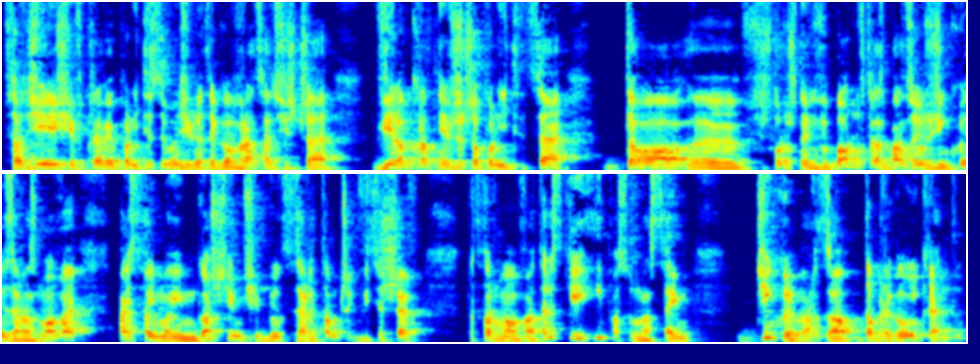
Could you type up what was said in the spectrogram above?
co dzieje się w krajowej polityce, będziemy do tego wracać jeszcze wielokrotnie w Rzecz o Polityce do e, przyszłorocznych wyborów. Teraz bardzo już dziękuję za rozmowę. Państwa i moim gościem dzisiaj był Cezary Tomczyk, wiceszef Platformy Obywatelskiej i poseł na Sejm. Dziękuję bardzo. Dobrego weekendu.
